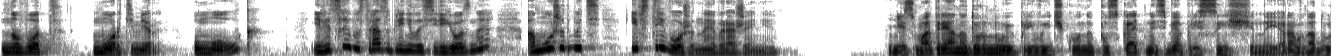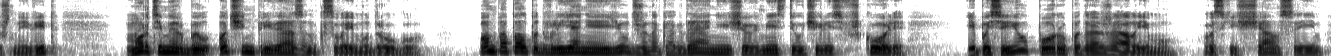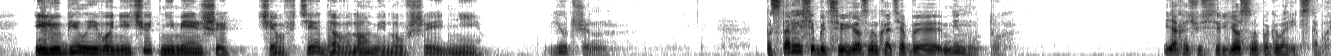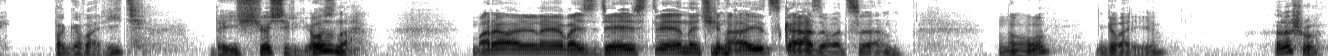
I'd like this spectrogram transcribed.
Но вот Мортимер умолк, и лицо его сразу приняло серьезное, а может быть и встревоженное выражение. Несмотря на дурную привычку напускать на себя присыщенный, равнодушный вид, Мортимер был очень привязан к своему другу. Он попал под влияние Юджина, когда они еще вместе учились в школе, и по сию пору подражал ему, восхищался им и любил его ничуть не меньше, чем в те давно минувшие дни. Юджин, постарайся быть серьезным хотя бы минуту. Я хочу серьезно поговорить с тобой. Поговорить? Да еще серьезно? Моральное воздействие начинает сказываться. Ну, говори. Хорошо.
